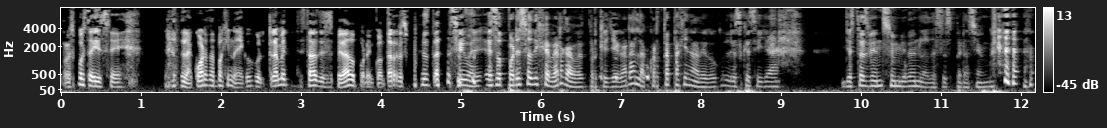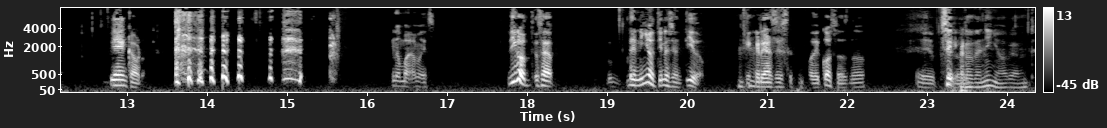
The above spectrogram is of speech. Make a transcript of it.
respuesta dice, la cuarta página de Google. Realmente estabas desesperado por encontrar respuestas. Sí, güey, eso, por eso dije verga, güey, porque llegar a la cuarta página de Google es que sí ya, ya estás bien sumido en la desesperación, güey. Bien, cabrón. no mames. Digo, o sea, de niño tiene sentido que creas ese tipo de cosas, ¿no? Eh, Sí, pero de niño, obviamente.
